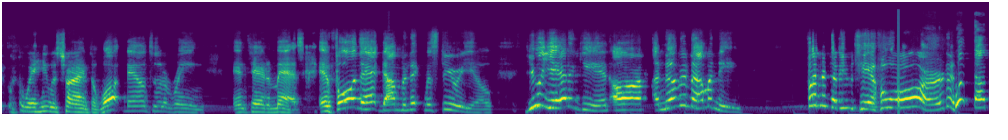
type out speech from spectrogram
when he was trying to walk down to the ring and tear the mask. And for that, Dominik Mysterio, you yet again are another nominee for the WTF award. What the?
